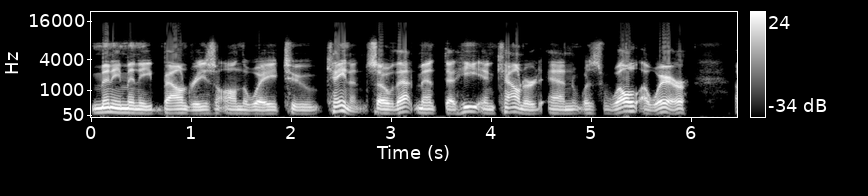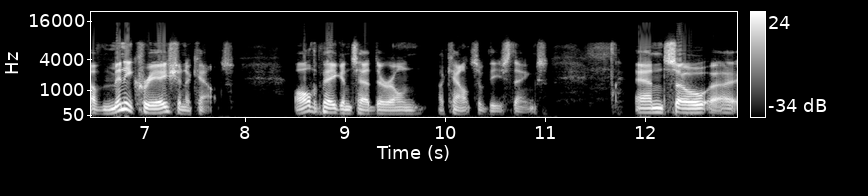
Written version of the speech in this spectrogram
many, many boundaries on the way to Canaan. So that meant that he encountered and was well aware of many creation accounts. All the pagans had their own accounts of these things. And so, uh,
